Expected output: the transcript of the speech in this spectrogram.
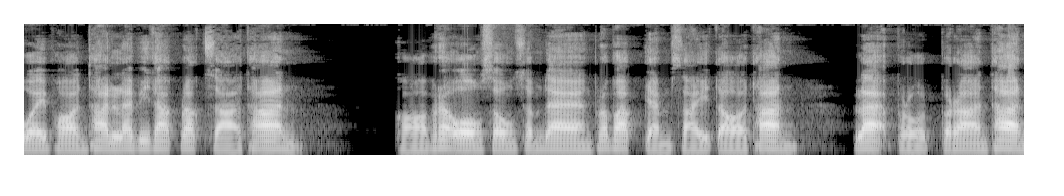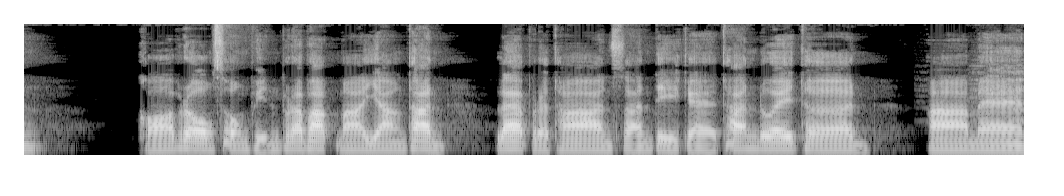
อวยพรท่านและพิทักษ์รักษาท่าน ขอพระองค์ทรงสำแดงพระพักตร์แจ่มใสต่อท่าน และโปรดปรานท่าน ขอพระองค์ทรงผินพระพักมายังท่าน และประทานสันติแก่ท่านด้วยเทินอาเมน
